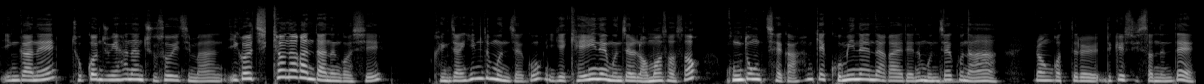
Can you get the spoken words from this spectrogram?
인간의 조건 중에 하나는 주소이지만 이걸 지켜나간다는 것이 굉장히 힘든 문제고 이게 개인의 문제를 넘어서서 공동체가 함께 고민해 나가야 되는 문제구나 이런 것들을 느낄 수 있었는데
